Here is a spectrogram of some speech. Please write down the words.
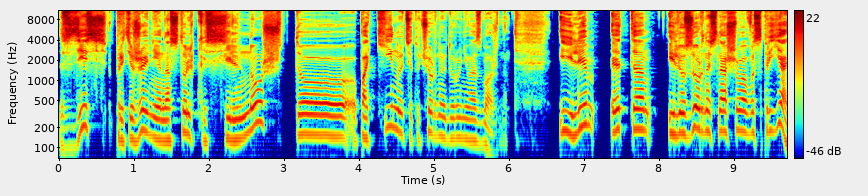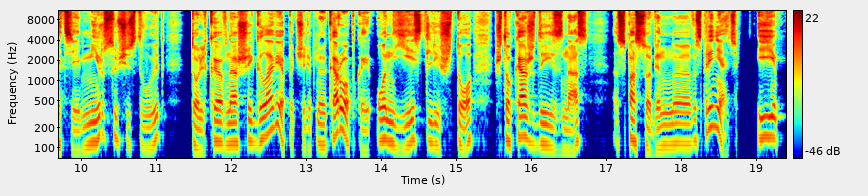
Здесь притяжение настолько сильно, что покинуть эту черную дыру невозможно. Или это иллюзорность нашего восприятия. Мир существует только в нашей голове под черепной коробкой. Он есть лишь то, что каждый из нас способен э, воспринять. И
